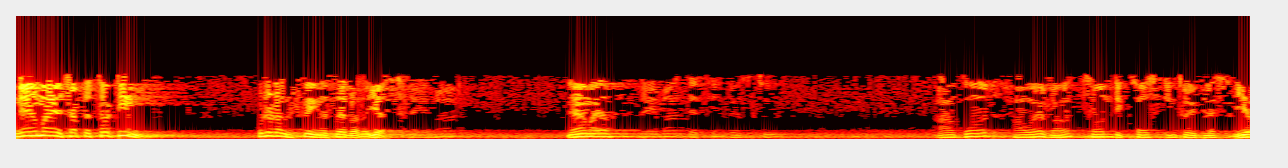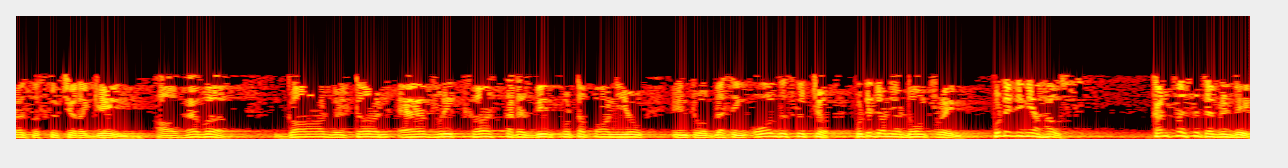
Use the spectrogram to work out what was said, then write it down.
Nehemiah chapter 13. Put it on the screen, it's there, brother. Yes. Nehemiah. Our God, however, turned the curse into a blessing. Here's the scripture again. However, God will turn every curse that has been put upon you into a blessing. All the scripture, put it on your dome frame, put it in your house, confess it every day,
